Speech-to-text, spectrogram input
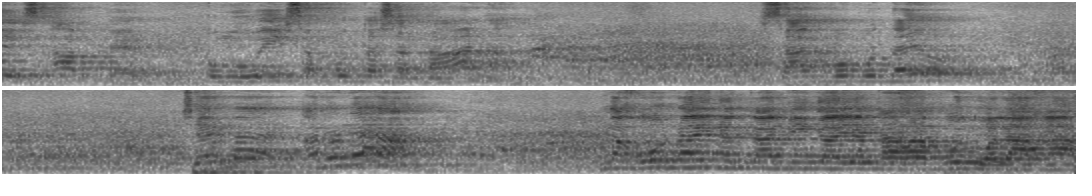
days after, umuwi sa Punta Santa Ana. Saan pupunta yun? Chairman, ano na? Nakunay, nagkabigaya kahapon, wala ka.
